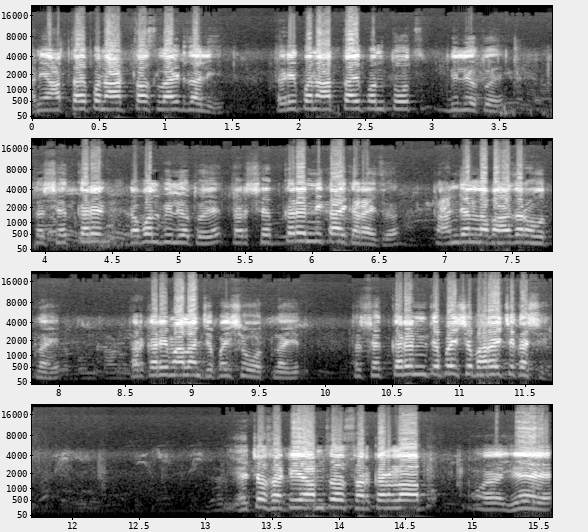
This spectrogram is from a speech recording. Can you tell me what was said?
आणि आत्ताही पण आठ तास लाइट झाली तरी पण आत्ताही पण तोच बिल येतोय. तर शेतकऱ्यां डबल बिल येतोय. तर शेतकऱ्यांनी काय करायचं? कांद्यांना बाजार होत नाही तरकारी मालांचे पैसे होत नाहीत. तर शेतकऱ्यांनी ते पैसे भरायचे कसे? याच्यासाठी आमचं सरकारला अ, हे आहे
